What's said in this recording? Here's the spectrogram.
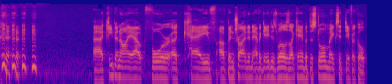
Uh, keep an eye out for a cave. I've been trying to navigate as well as I can, but the storm makes it difficult.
